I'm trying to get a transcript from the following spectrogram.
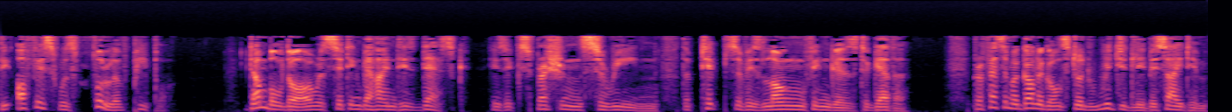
The office was full of people. Dumbledore was sitting behind his desk, his expression serene, the tips of his long fingers together. Professor McGonagall stood rigidly beside him,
